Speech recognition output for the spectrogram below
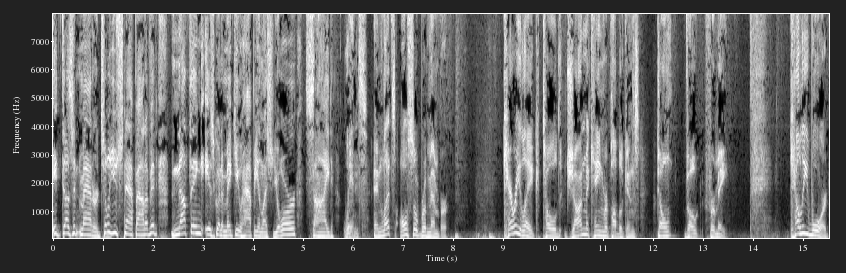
It doesn't matter until you snap out of it. Nothing is going to make you happy unless your side wins. And let's also remember, Kari Lake told John McCain Republicans, don't vote for me. Kelli Ward,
